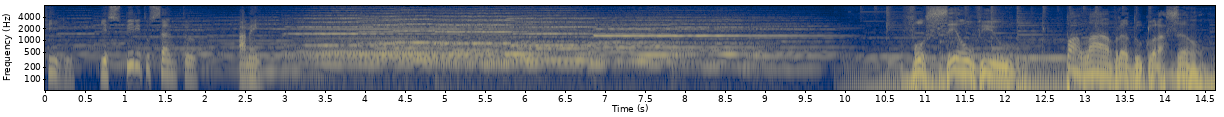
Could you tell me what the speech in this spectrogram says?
Filho e Espírito Santo. Amém. Você ouviu Palavra do Coração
